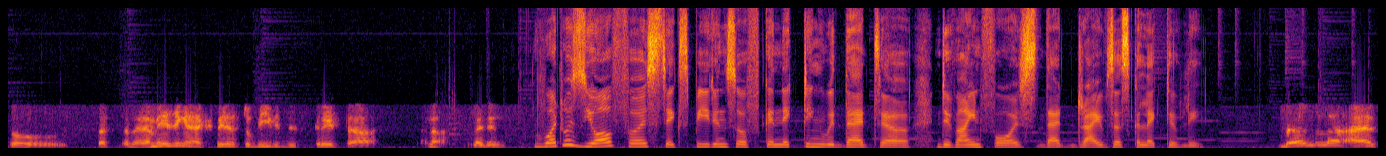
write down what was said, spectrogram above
So that's an amazing experience to be with this great uh, legend. What was your first experience of connecting with that uh, divine force that drives us collectively? Well, uh, as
